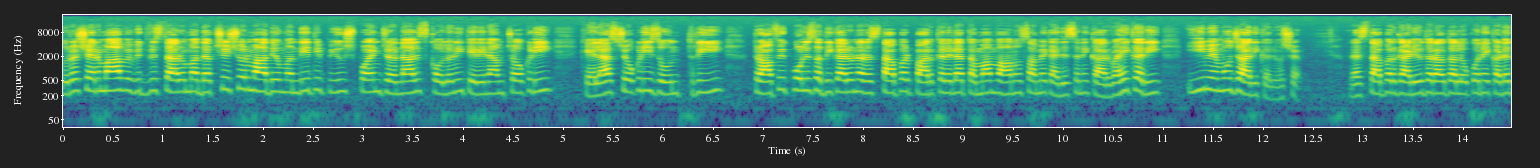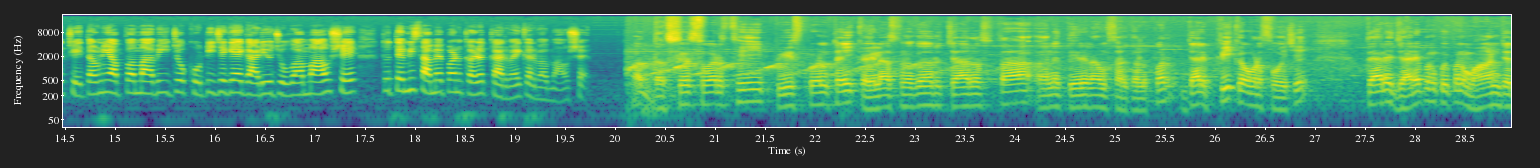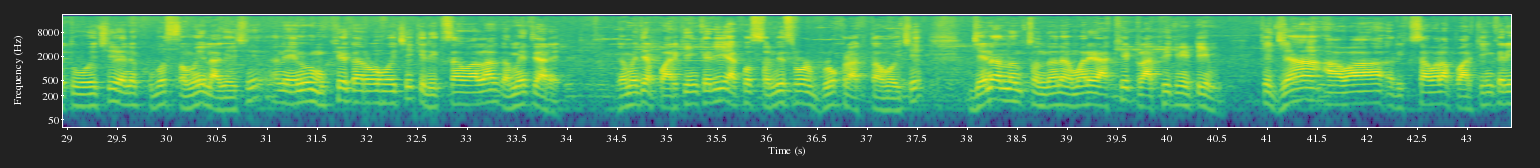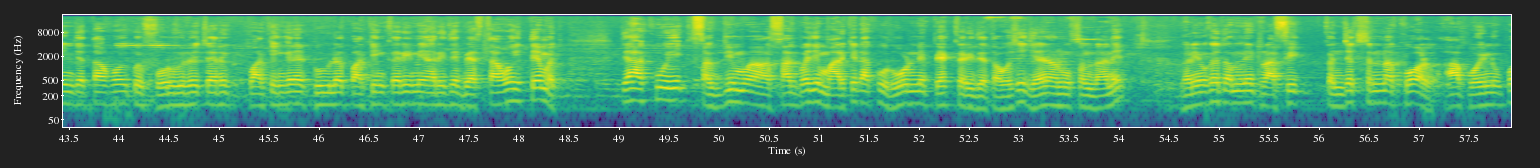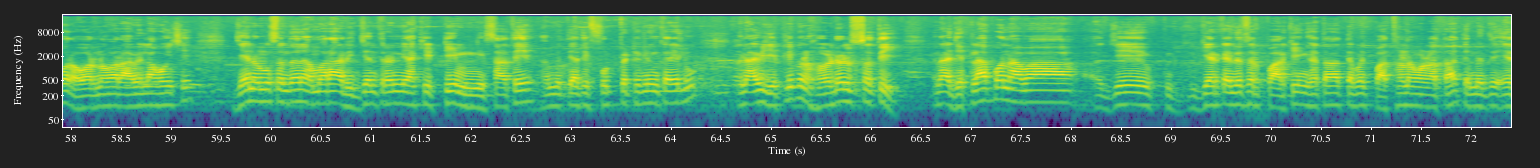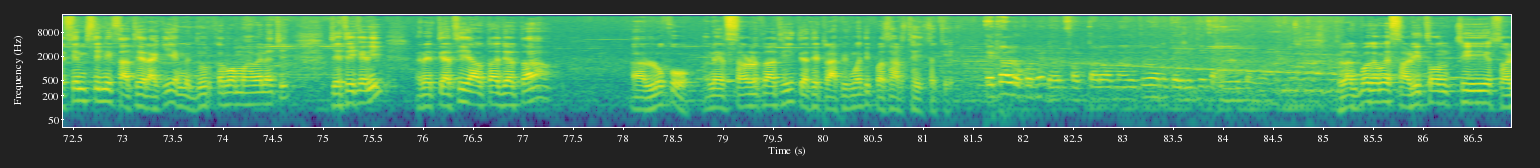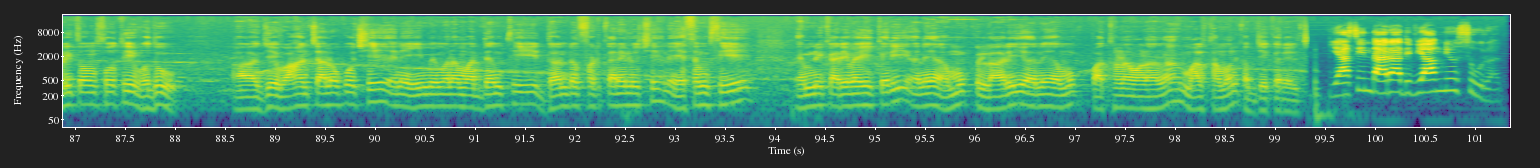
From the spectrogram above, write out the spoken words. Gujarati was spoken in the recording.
સુરત શહેરમાં વિવિધ વિસ્તારોમાં દક્ષેશ્વર મહાદેવ મંદિરથી Piyush point journalist colony Terenam ચોકડી, કૈલાસ ચોકડી, ઝોન થ્રી, ટ્રાફિક પોલીસ અધિકારીઓના રસ્તા પર પાર્ક કરેલા તમામ વાહનો સામે કાયદેસરની કાર્યવાહી કરી ઈ મેમો જારી કર્યો છે. રસ્તા પર ગાડીઓ ધરાવતા લોકોને કડક ચેતવણી આપવામાં આવી. જો ખોટી જગ્યાએ ગાડીઓ જોવામાં આવશે, તો તેમની સામે પણ કડક કાર્યવાહી કરવામાં આવશે. દક્ષેશ્વરથી પિયુષ પોઈન્ટ થઈ કૈલાસનગર ચાર રસ્તા અને તેરેનામ સર્કલ પર જ્યારે પીક અવર્સ હોય છે ત્યારે જ્યારે પણ કોઈ પણ વાહન જતું હોય છે, એને ખૂબ જ સમય લાગે છે અને એનું મુખ્ય કારણ હોય છે કે રિક્ષાવાળા ગમે ત્યારે, ગમે ત્યાં પાર્કિંગ કરી આખો સર્વિસ રોડ બ્લોક રાખતા હોય છે. જેના અનુસંધાને અમારે આખી ટ્રાફિકની ટીમ કે જ્યાં આવા રિક્ષાવાળા પાર્કિંગ કરીને જતા હોય, કોઈ ફોર વ્હીલર પાર્કિંગ કરે ટુ વ્હીલર પાર્કિંગ કરીને આ રીતે બેસતા હોય તેમજ ત્યાં આખું એક સબ્જી શાકભાજી માર્કેટ આખું રોડને પેક કરી દેતા હોય છે. જેના અનુસંધાને ઘણી વખત અમને ટ્રાફિક કંજક્શનના કોલ આ પોઈન્ટ ઉપર અવારનવાર આવેલા હોય છે. જેના અનુસંધાને અમારા રિજન ત્રણની આખી ટીમની સાથે અમે ત્યાંથી ફૂડ પેટ્રોલિંગ કરેલું અને આવી જેટલી પણ હર્ડલ્સ હતી અને આ જેટલા પણ આવા જે ગેરકાયદેસર પાર્કિંગ હતા તેમજ પાથરણાવાળા હતા તેમને જે એસએમસીની સાથે રાખી અમે દૂર કરવામાં આવેલા છે. જેથી કરી અને ત્યાંથી આવતા જતા લોકો અને સરળતાથી ત્યાંથી ટ્રાફિકમાંથી પસાર થઈ શકે. કેટલા લોકોને ફટકારવામાં આવ્યો હતો અને કઈ રીતે લગભગ અમે સાડી ત્રણથી, સાડી ત્રણસોથી વધુ જે વાહન ચાલકો છે, એને ઈ માધ્યમથી દંડ ફટકારેલો છે અને એસએમસીએ એમની કાર્યવાહી કરી અને અમુક લારી અને અમુક પાથણાવાળાના માલ સામાન કબજે કરેલ છે. યાસીન દારા, દિવ્યાંગ ન્યૂઝ સુરત.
